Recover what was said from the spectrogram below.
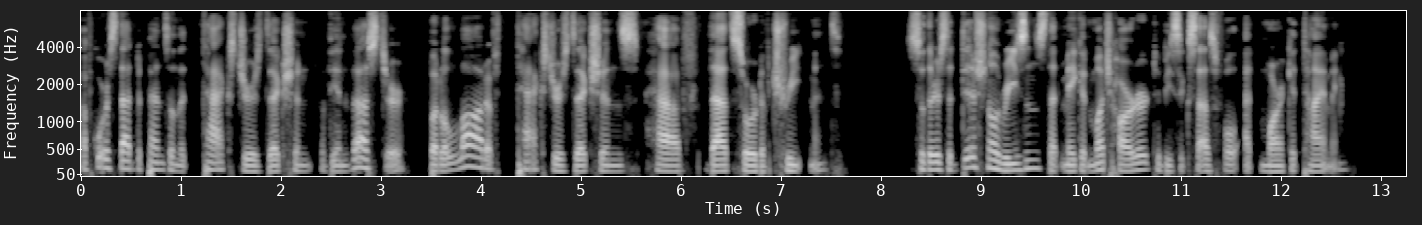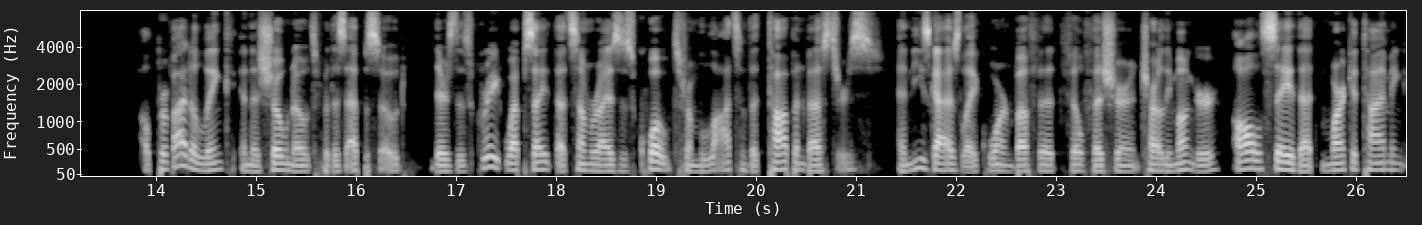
Of course, that depends on the tax jurisdiction of the investor, but a lot of tax jurisdictions have that sort of treatment. So there's additional reasons that make it much harder to be successful at market timing. I'll provide a link in the show notes for this episode, there's this great website that summarizes quotes from lots of the top investors. And these guys like Warren Buffett, Phil Fisher, and Charlie Munger all say that market timing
